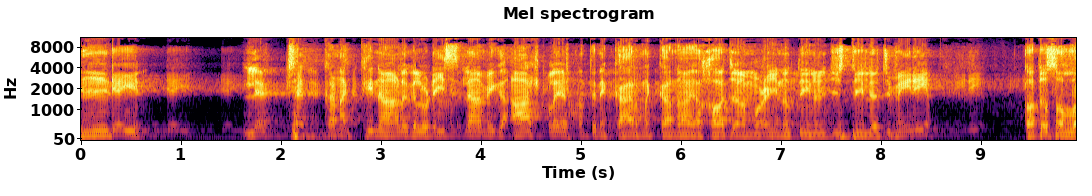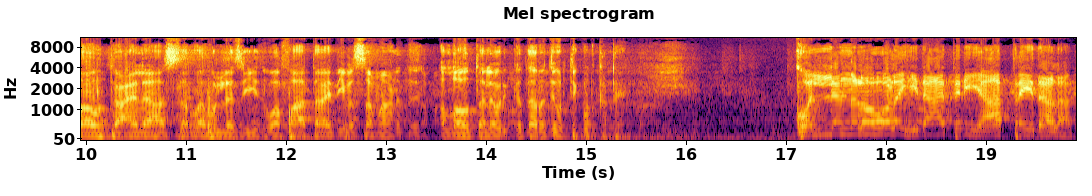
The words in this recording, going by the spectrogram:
ഇന്ത്യയിൽ ലക്ഷക്കണക്കിന് ആളുകളുടെ ഇസ്ലാമിക ആശ്ലേഷണത്തിന് കാരണക്കാരനായ ഹാജ മുഈനുദ്ദീൻ അൽ ജിസ്തി അജ്മീരി ദിവസമാണിത്. അള്ളാഹു താല അവർക്ക് ദർജ ഉയർത്തി കൊടുക്കട്ടെ. കൊല്ലങ്ങളോളം ഹിദായത്തിന് യാത്ര ചെയ്ത ആളാണ്.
